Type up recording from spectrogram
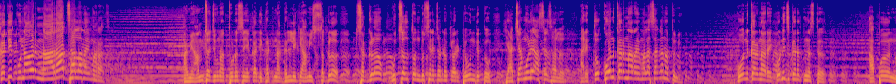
कधी कुणावर नाराज झाला नाही महाराज. आम्ही आमच्या जीवनात थोडंसं एखादी घटना घडली की आम्ही सगळं सगळं उचलतो दुसऱ्याच्या डोक्यावर ठेवून देतो. ह्याच्यामुळे असं झालं. अरे तो कोण करणार आहे मला सांगा ना तुम्ही. कोण करणार आहे? कोणीच करत नसतं. आपण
